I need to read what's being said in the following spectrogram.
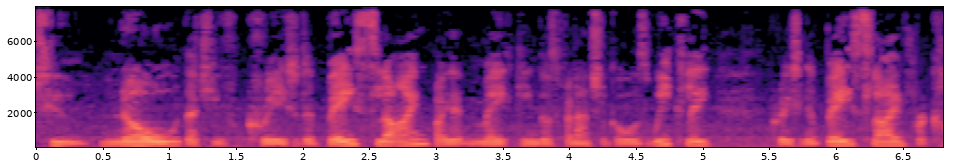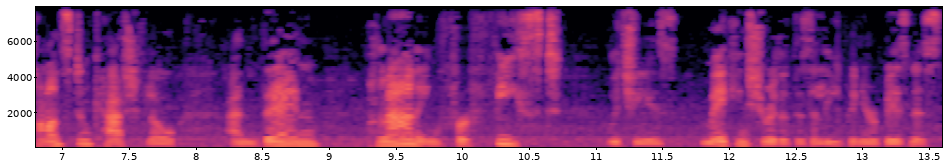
to know that you've created a baseline by making those financial goals weekly, creating a baseline for constant cash flow, and then planning for feast, which is making sure that there's a leap in your business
